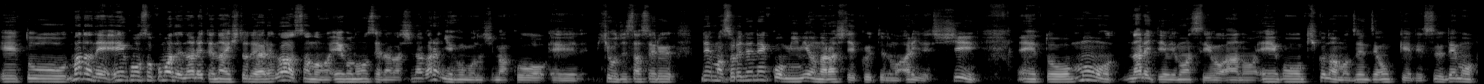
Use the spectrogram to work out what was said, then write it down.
えーと、まだね英語をそこまで慣れてない人であればその英語の音声流しながら日本語の字幕を、えー、表示させる。で、まあ、それでねこう耳を鳴らしていくっていうのもありですし、えーと、もう慣れていますよ。あの英語を聞くのはもう全然 OK です。でも、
